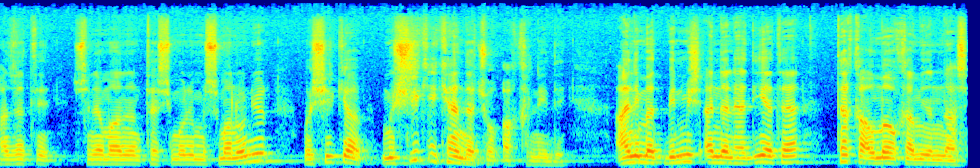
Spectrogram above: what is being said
Hazreti Süleyman'ın oluyor, Müslüman oluyor. Ve şirke müşrik iken de çok akıllıydı. Alimet bilmiş ennel hediyete teka'u mevka minen nas.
